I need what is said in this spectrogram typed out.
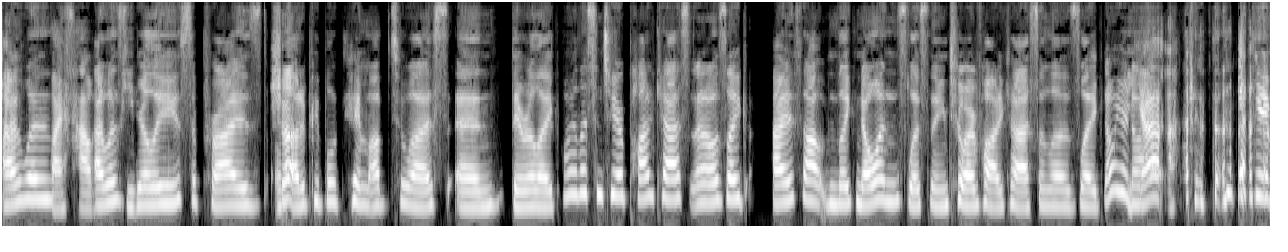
I was by how I was people. really surprised. A lot of people came up to us and they were like, "Oh, I listened to your podcast," and I was like, "I thought like no one's listening to our podcast," and I was like, "No, you're not." Yeah. I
